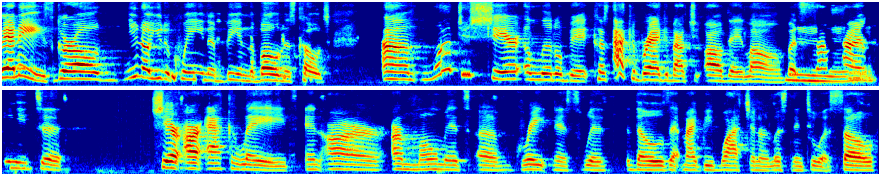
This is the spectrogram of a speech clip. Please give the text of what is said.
Vaneese girl, you know, you're the queen of being the boldness coach. Um, why don't you share a little bit? Because I could brag about you all day long, but mm. sometimes we need to share our accolades and our our moments of greatness with those that might be watching or listening to us. So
